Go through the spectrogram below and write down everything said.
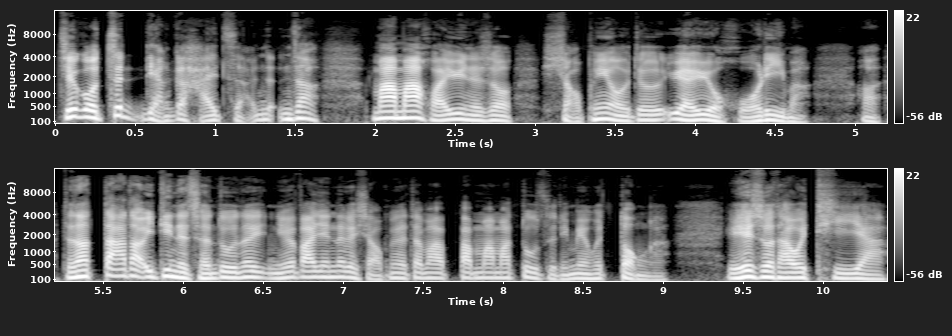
结果这两个孩子啊，你你知道，妈妈怀孕的时候，小朋友就越来越有活力嘛，啊，等到大到一定的程度，那你会发现那个小朋友在妈爸妈妈肚子里面会动啊，有些时候他会踢呀，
